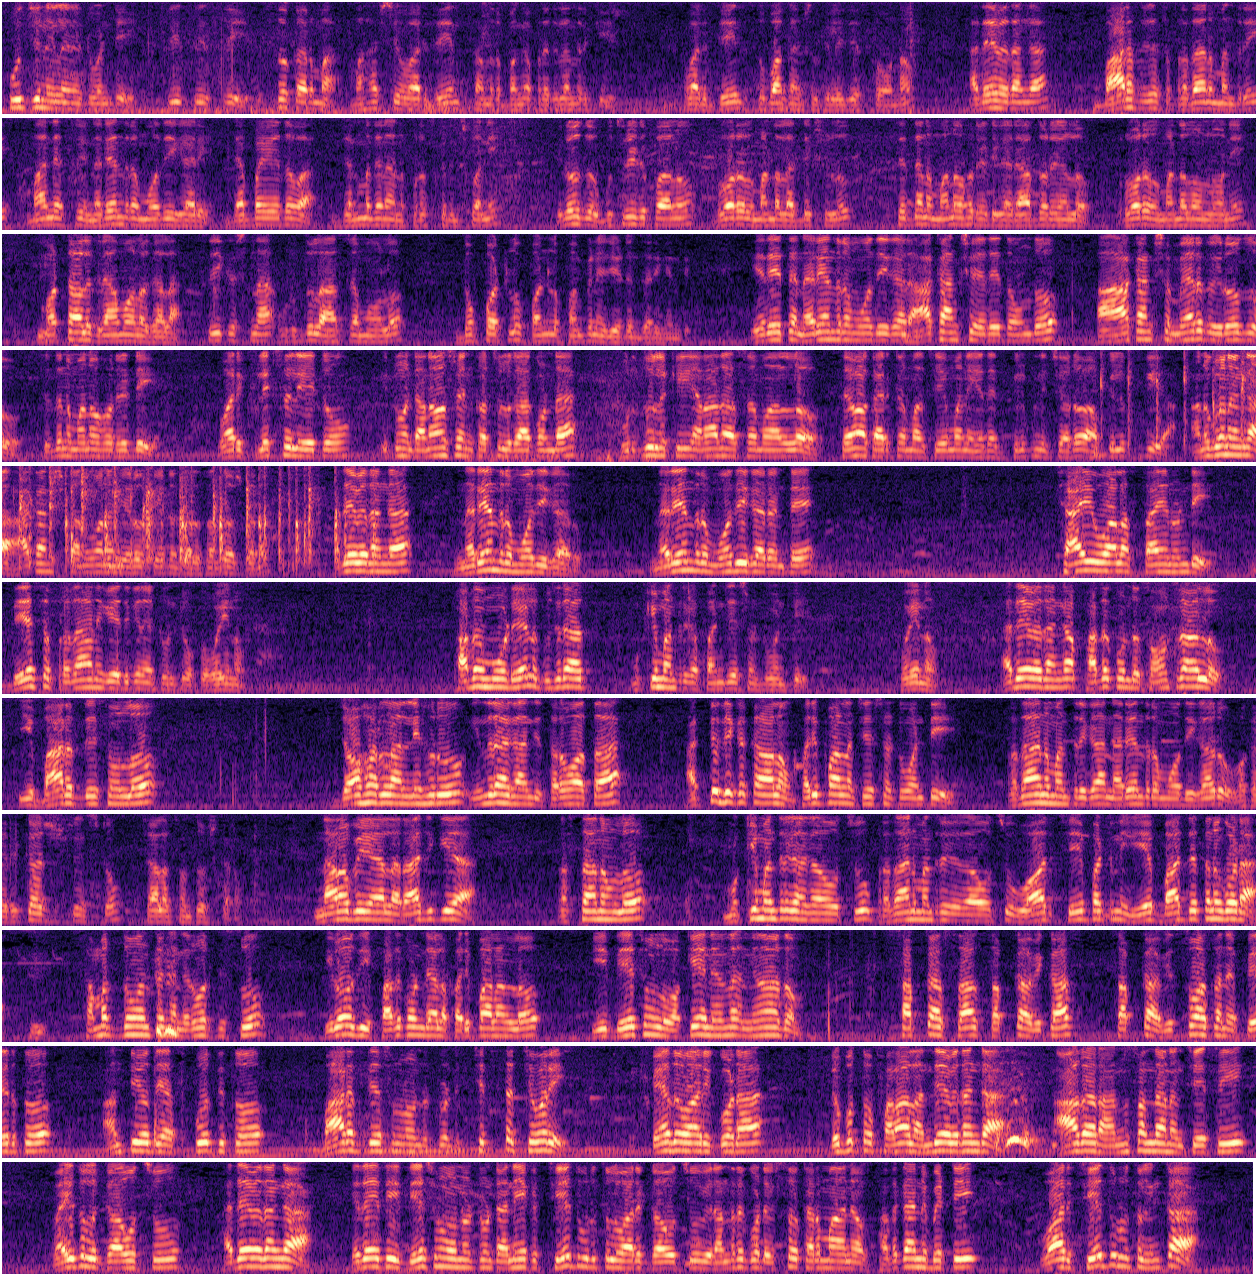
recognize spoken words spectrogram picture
పూజ్యనీయులైనటువంటి శ్రీ శ్రీ శ్రీ విశ్వకర్మ మహర్షి వారి జయంతి సందర్భంగా ప్రజలందరికీ వారి జయంతి శుభాకాంక్షలు తెలియజేస్తూ ఉన్నాం. అదేవిధంగా భారతదేశ ప్రధానమంత్రి మాన్య శ్రీ నరేంద్ర మోదీ గారి డెబ్బై ఐదవ జన్మదినాన్ని పురస్కరించుకొని ఈరోజు బుచ్చిరెడ్డిపాలెం రూరల్ మండల అధ్యక్షులు సిద్దన మనోహర్ రెడ్డి గారి ఆధ్వర్యంలో రూరల్ మండలంలోని మొట్టాలు గ్రామంలో గల శ్రీకృష్ణ వృద్ధుల ఆశ్రమంలో దుప్పట్లు పండ్లు పంపిణీ చేయడం జరిగింది. ఏదైతే నరేంద్ర మోదీ గారి ఆకాంక్ష ఏదైతే ఉందో ఆ ఆకాంక్ష మేరకు ఈరోజు సిద్దన మనోహర్ రెడ్డి వారికి ఫ్లెక్స్లు వేయటం ఇటువంటి అనవసరమైన ఖర్చులు కాకుండా వృద్ధులకి అనాథాశ్రమాల్లో సేవా కార్యక్రమాలు చేయమని ఏదైతే పిలుపునిచ్చారో ఆ పిలుపుకి అనుగుణంగా ఆకాంక్షకు అనుగుణంగా ఈరోజు చేయడం చాలా సంతోషకరం. అదేవిధంగా నరేంద్ర మోదీ గారు నరేంద్ర మోదీ గారు అంటే స్థాయి నుండి దేశ ప్రధానిగా ఎదిగినటువంటి ఒక వైనం. పదమూడేళ్ళ గుజరాత్ ముఖ్యమంత్రిగా పనిచేసినటువంటి వైనం. అదేవిధంగా పదకొండు సంవత్సరాల్లో ఈ భారతదేశంలో జవహర్ లాల్ నెహ్రూ ఇందిరాగాంధీ తర్వాత అత్యధిక కాలం పరిపాలన చేసినటువంటి ప్రధానమంత్రిగా నరేంద్ర మోదీ గారు ఒక రికార్డు సృష్టించడం చాలా సంతోషకరం. నలభై ఏళ్ళ రాజకీయ ప్రస్థానంలో ముఖ్యమంత్రిగా కావచ్చు ప్రధానమంత్రిగా కావచ్చు వారు చేపట్టిన ఏ బాధ్యతను కూడా సమర్థవంతంగా నిర్వర్తిస్తూ ఈరోజు ఈ పదకొండేళ్ళ పరిపాలనలో ఈ దేశంలో ఒకే నినాదం. సబ్కా సాత్ సబ్కా వికాస్ సబ్కా విశ్వాస్ అనే పేరుతో అంత్యోదయ స్ఫూర్తితో భారతదేశంలో ఉన్నటువంటి చిట్ట చివరి పేదవారికి కూడా ప్రభుత్వ ఫలాలు అందే విధంగా ఆధార అనుసంధానం చేసి రైతులకు కావచ్చు అదేవిధంగా ఏదైతే ఈ దేశంలో ఉన్నటువంటి అనేక చేతి వృత్తుల వారికి కావచ్చు వీరందరికీ కూడా విశ్వకర్మ అనే ఒక పథకాన్ని పెట్టి వారి చేతి వృత్తులు ఇంకా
